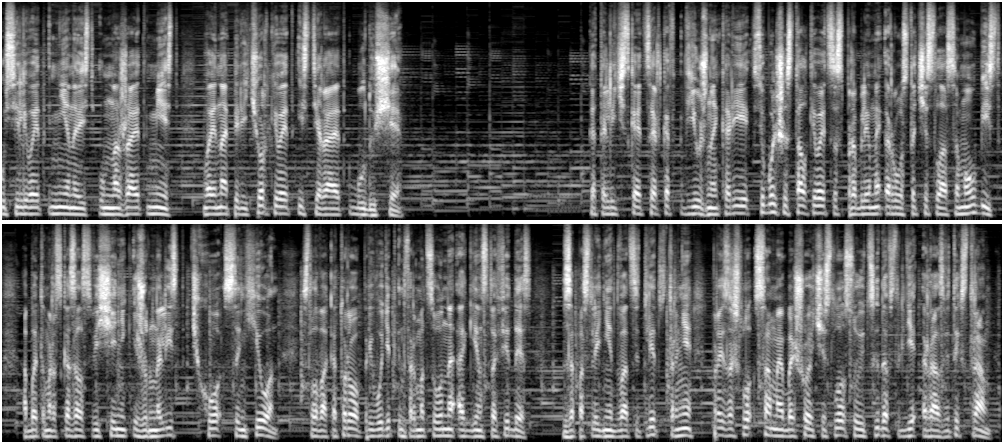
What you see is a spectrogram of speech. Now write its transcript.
усиливает ненависть, умножает месть. Война перечеркивает и стирает будущее. Католическая церковь в Южной Корее все больше сталкивается с проблемой роста числа самоубийств. Об этом рассказал священник и журналист Чхо Сэнхион, слова которого приводит информационное агентство «Фидес». За последние 20 лет в стране произошло самое большое число суицидов среди развитых стран –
